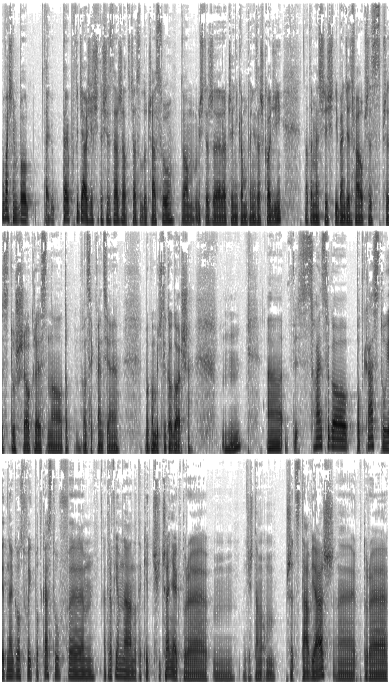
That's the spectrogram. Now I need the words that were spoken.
No właśnie, bo tak, tak jak powiedziałeś, jeśli to się zdarza od czasu do czasu, to myślę, że raczej nikomu to nie zaszkodzi. Natomiast jeśli będzie trwało przez, przez dłuższy okres, no to konsekwencje mogą być tylko gorsze. Mhm. Słuchając swojego podcastu, jednego z Twoich podcastów, trafiłem na, na takie ćwiczenie, które mm, gdzieś tam przedstawiasz, e, które,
